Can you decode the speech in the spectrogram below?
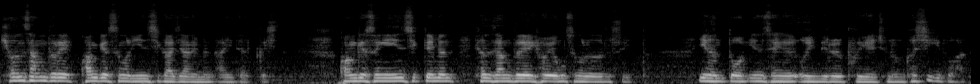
현상들의 관계성을 인식하지 않으면 아니 될 것이다. 관계성이 인식되면 현상들의 효용성을 얻을 수 있다. 이는 또 인생의 의미를 부여해 주는 것이기도 하다.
